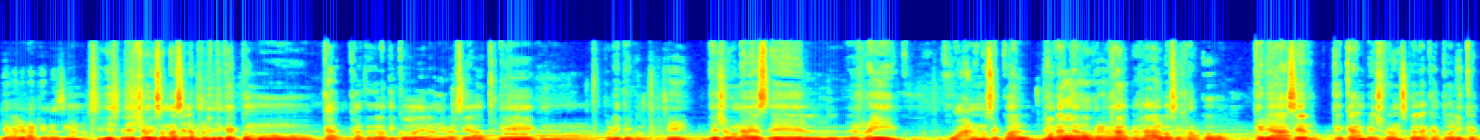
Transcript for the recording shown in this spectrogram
yo me lo imagino así. Bueno, sí, de hecho hizo más en la política como ca- catedrático de la universidad que Ujú. como político. Sí, De hecho, una vez el, el rey Juan, no sé cuál, de Jacobo, Inglaterra, creo. ja- ajá, algo así, Jacobo, quería hacer que Cambridge fuera una escuela católica.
